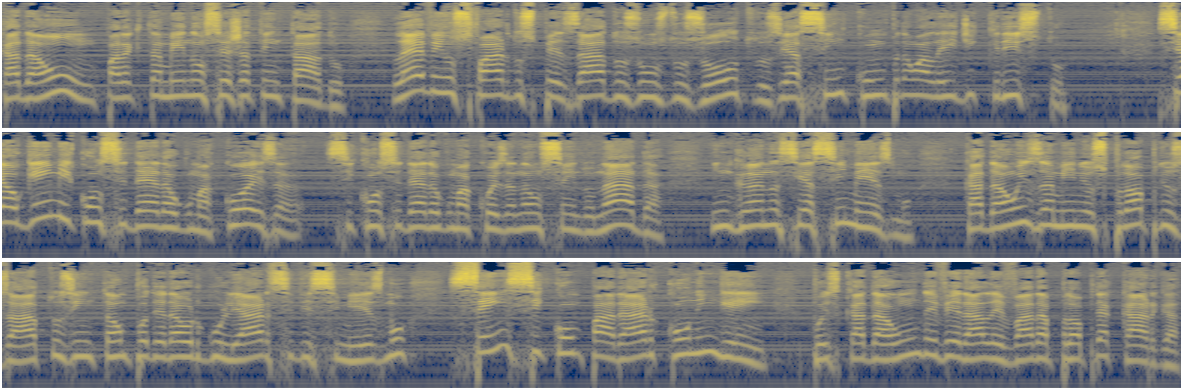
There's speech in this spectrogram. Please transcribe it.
cada um, para que também não seja tentado. Levem os fardos pesados uns dos outros e assim cumpram a lei de Cristo. Se alguém me considera alguma coisa, se considera alguma coisa não sendo nada, engana-se a si mesmo. Cada um examine os próprios atos e então poderá orgulhar-se de si mesmo, sem se comparar com ninguém pois cada um deverá levar a própria carga.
